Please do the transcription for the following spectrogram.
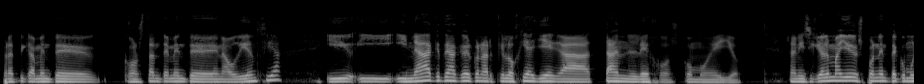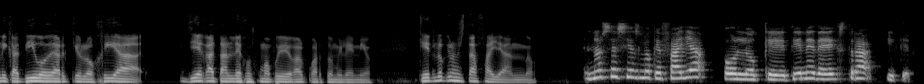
prácticamente constantemente en audiencia, y, y, nada que tenga que ver con arqueología llega tan lejos como ello. O sea, ni siquiera el mayor exponente comunicativo de arqueología llega tan lejos como ha podido llegar el cuarto milenio. ¿Qué es lo que nos está fallando? no sé si es lo que falla o lo que tiene de extra Iker.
